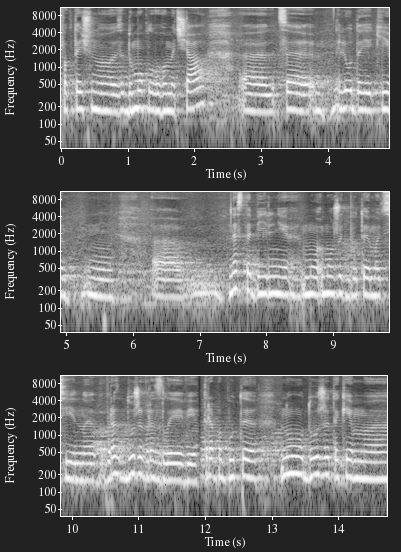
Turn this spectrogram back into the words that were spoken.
фактично домоклового меча. Е, Це люди, які е, нестабільні, мо- можуть бути емоційно, дуже вразливі. Треба бути ну дуже таким е,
